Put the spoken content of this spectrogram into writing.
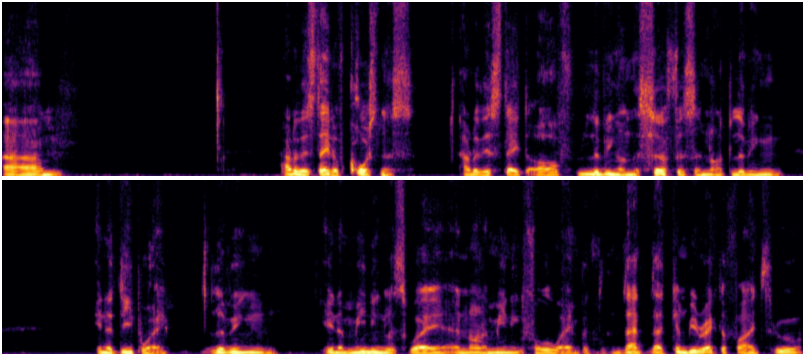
um, out of the state of coarseness, out of this state of living on the surface and not living in a deep way, living in a meaningless way and not a meaningful way. But that that can be rectified through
